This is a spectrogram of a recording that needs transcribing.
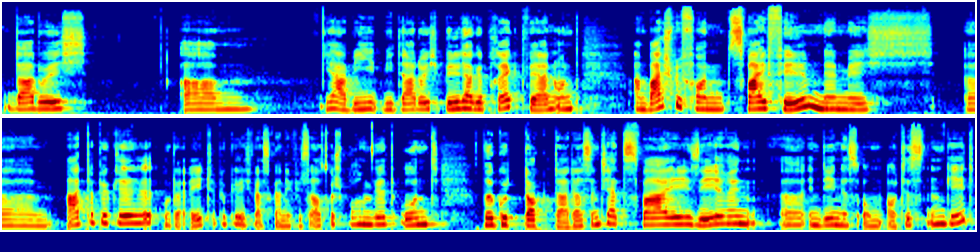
dadurch, ähm, ja, wie, wie dadurch Bilder geprägt werden. Und am Beispiel von zwei Filmen, nämlich ähm, Atypical oder Atypical, ich weiß gar nicht, wie es ausgesprochen wird, und The Good Doctor. Das sind ja zwei Serien, äh, in denen es um Autisten geht.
